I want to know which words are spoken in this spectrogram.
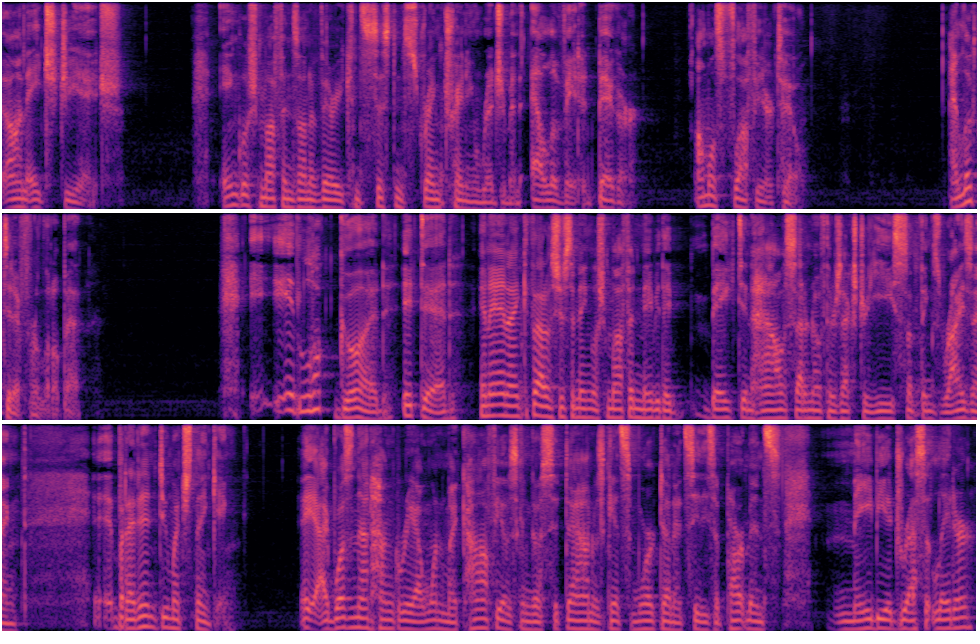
on HGH. English muffins on a very consistent strength training regimen, elevated, bigger, almost fluffier too. I looked at it for a little bit. It looked good. It did. And, and I thought it was just an English muffin. Maybe they baked in house. I don't know if there's extra yeast, something's rising. Eh, but I didn't do much thinking. Eh, I wasn't that hungry. I wanted my coffee. I was going to go sit down. I was getting some work done. I'd see these apartments, maybe address it later.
